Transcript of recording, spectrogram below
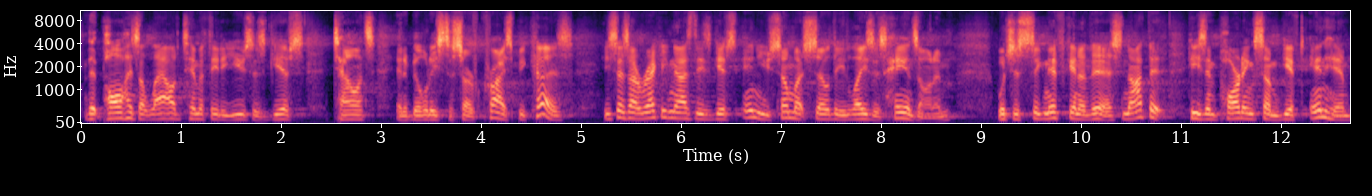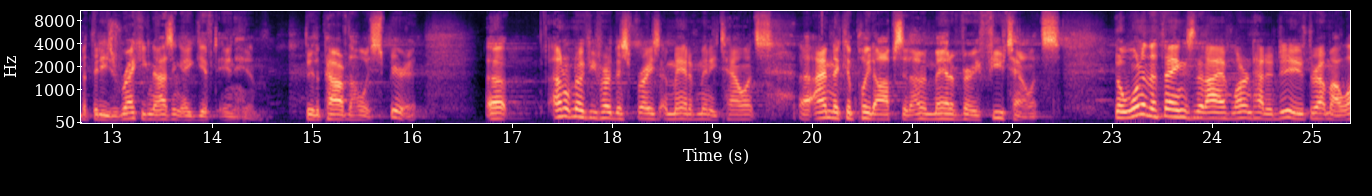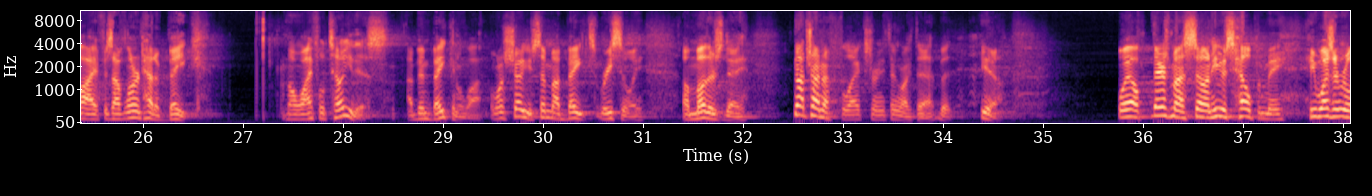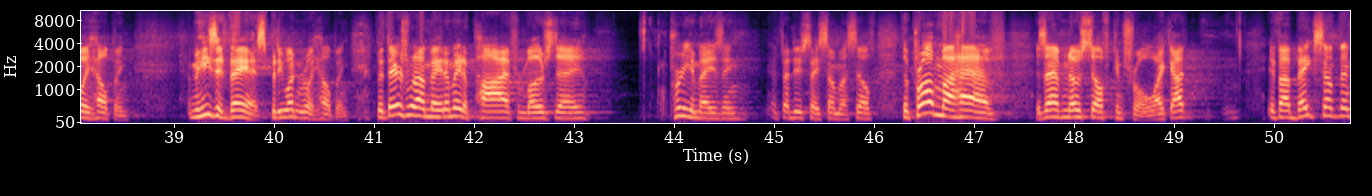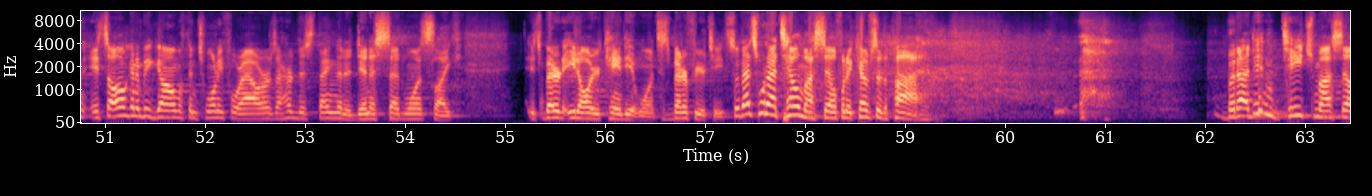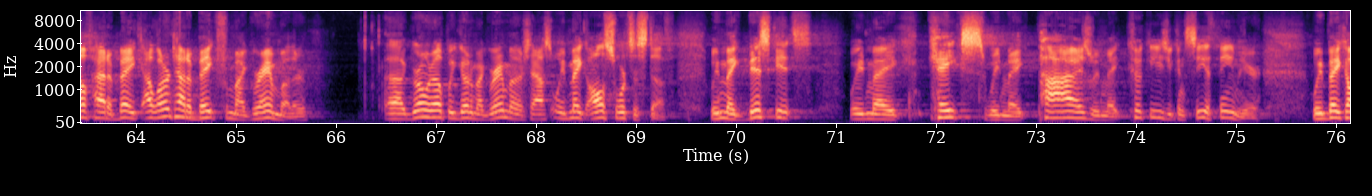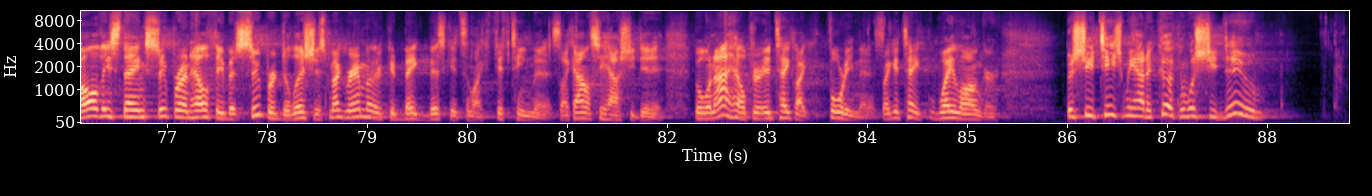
that Paul has allowed Timothy to use his gifts, talents, and abilities to serve Christ because he says, I recognize these gifts in you so much so that he lays his hands on him, which is significant of this. Not that he's imparting some gift in him, but that he's recognizing a gift in him through the power of the Holy Spirit. Uh, I don't know if you've heard this phrase, a man of many talents. Uh, I'm the complete opposite. I'm a man of very few talents. But one of the things that I have learned how to do throughout my life is I've learned how to bake. My wife will tell you this. I've been baking a lot. I want to show you some of my bakes recently on Mother's Day. Not trying to flex or anything like that, but you know. Well, there's my son. He was helping me. He wasn't really helping. I mean, he's advanced, but he wasn't really helping. But there's what I made. I made a pie for Mother's Day. Pretty amazing, if I do say so myself. The problem I have is I have no self control. Like, I, if I bake something, it's all going to be gone within 24 hours. I heard this thing that a dentist said once, like, it's better to eat all your candy at once. It's better for your teeth. So that's what I tell myself when it comes to the pie. but I didn't teach myself how to bake. I learned how to bake from my grandmother. Uh, growing up, we'd go to my grandmother's house and we'd make all sorts of stuff. We'd make biscuits, we'd make cakes, we'd make pies, we'd make cookies. You can see a theme here. We'd bake all these things, super unhealthy, but super delicious. My grandmother could bake biscuits in like 15 minutes. Like, I don't see how she did it. But when I helped her, it'd take like 40 minutes. Like, it'd take way longer. But she'd teach me how to cook. And what she'd do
